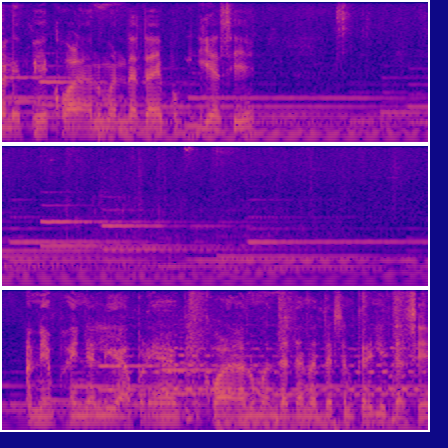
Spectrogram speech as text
અને ભેખવાળા હનુમાન દાદાએ પહોંચી ગયા છીએ. અને ફાઇનલી આપણે ભેખવાળા હનુમાન દાદાના દર્શન કરી લીધા છે.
